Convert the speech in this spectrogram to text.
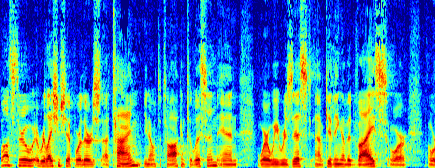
Well, it's through a relationship where there's uh, time, you know, to talk and to listen, and where we resist uh, giving of advice or or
